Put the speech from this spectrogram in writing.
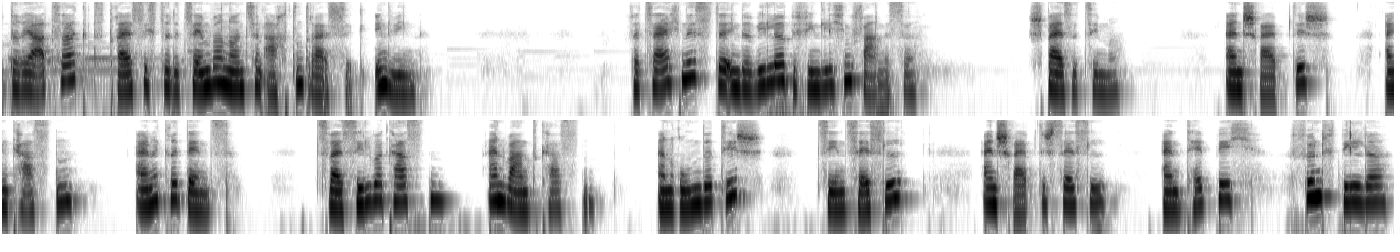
Notariatsakt 30. Dezember 1938 in Wien. Verzeichnis der in der Villa befindlichen Fahnisse. Speisezimmer. Ein Schreibtisch, ein Kasten, eine Kredenz, zwei Silberkasten, ein Wandkasten, ein runder Tisch, zehn Sessel, ein Schreibtischsessel, ein Teppich, fünf Bilder,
